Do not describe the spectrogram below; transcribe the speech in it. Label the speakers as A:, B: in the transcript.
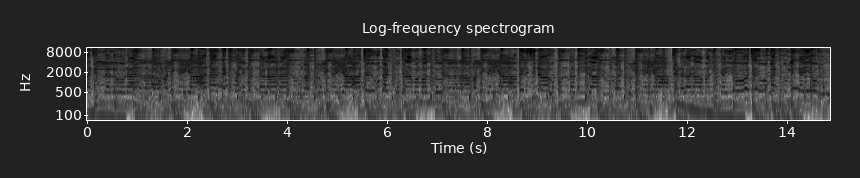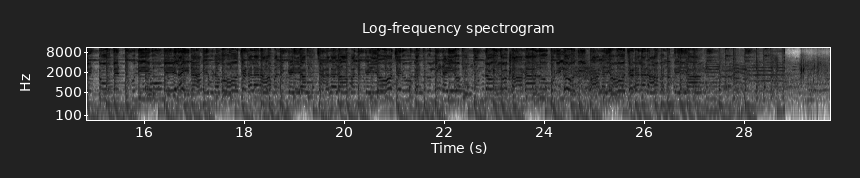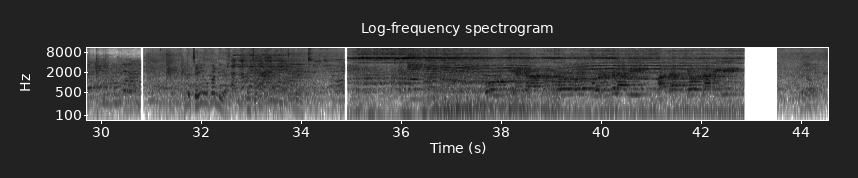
A: కృష్ణా
B: జిల్లాలోన నార్కటుపల్లి మండలాన. ఆ చెరువు గట్టు గ్రామమందు వెలిసినావు కొండ మీద. జడల రామలింగయ్య.
C: చెయ్యి ఇవ్వండి ఇక కొంచెం Hello.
